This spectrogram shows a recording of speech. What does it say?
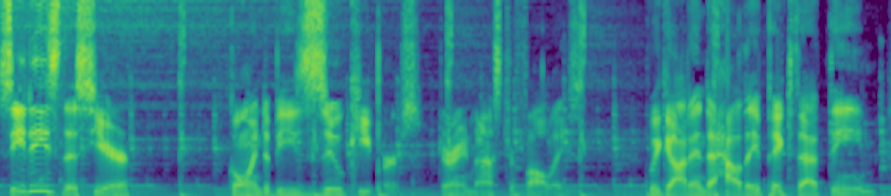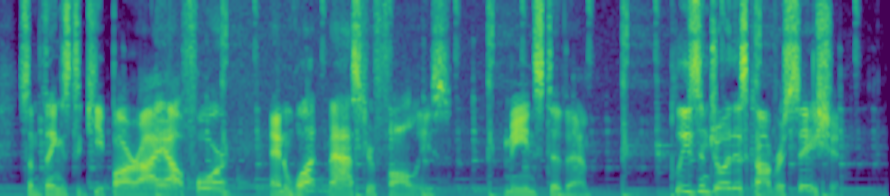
CDs this year going to be zookeepers during Master Follies. We got into how they picked that theme, some things to keep our eye out for, and what Master Follies means to them. Please enjoy this conversation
